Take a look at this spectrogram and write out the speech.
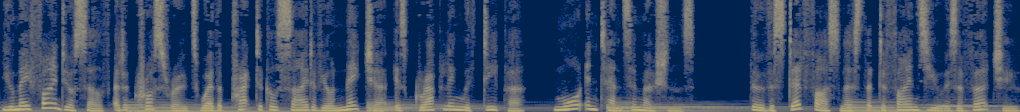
You may find yourself at a crossroads where the practical side of your nature is grappling with deeper, more intense emotions. Though the steadfastness that defines you is a virtue,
